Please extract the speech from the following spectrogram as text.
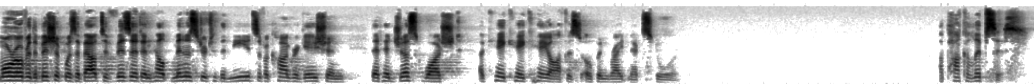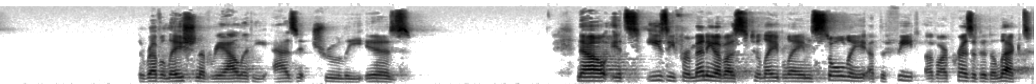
Moreover, the bishop was about to visit and help minister to the needs of a congregation that had just watched a KKK office open right next door. Apocalypsis, the revelation of reality as it truly is. Now, it's easy for many of us to lay blame solely at the feet of our president elect,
